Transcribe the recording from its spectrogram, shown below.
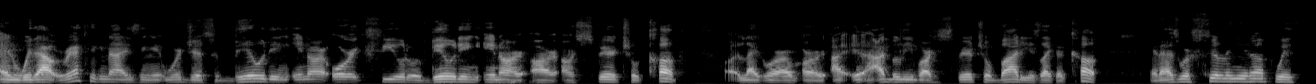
And without recognizing it, we're just building in our auric field or building in our our, our spiritual cup, uh, like or our, our I, I believe our spiritual body is like a cup. And as we're filling it up with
